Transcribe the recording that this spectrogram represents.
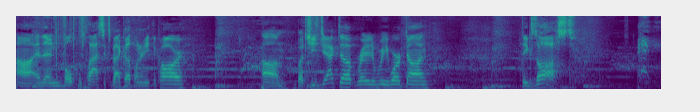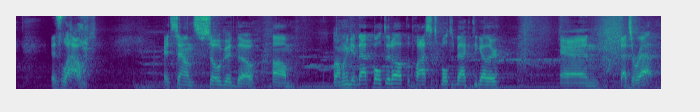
uh, and then bolt the plastics back up underneath the car. Um, but she's jacked up, ready to be worked on. The exhaust is loud. It sounds so good though. Um, but I'm gonna get that bolted up, the plastics bolted back together, and that's a wrap.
